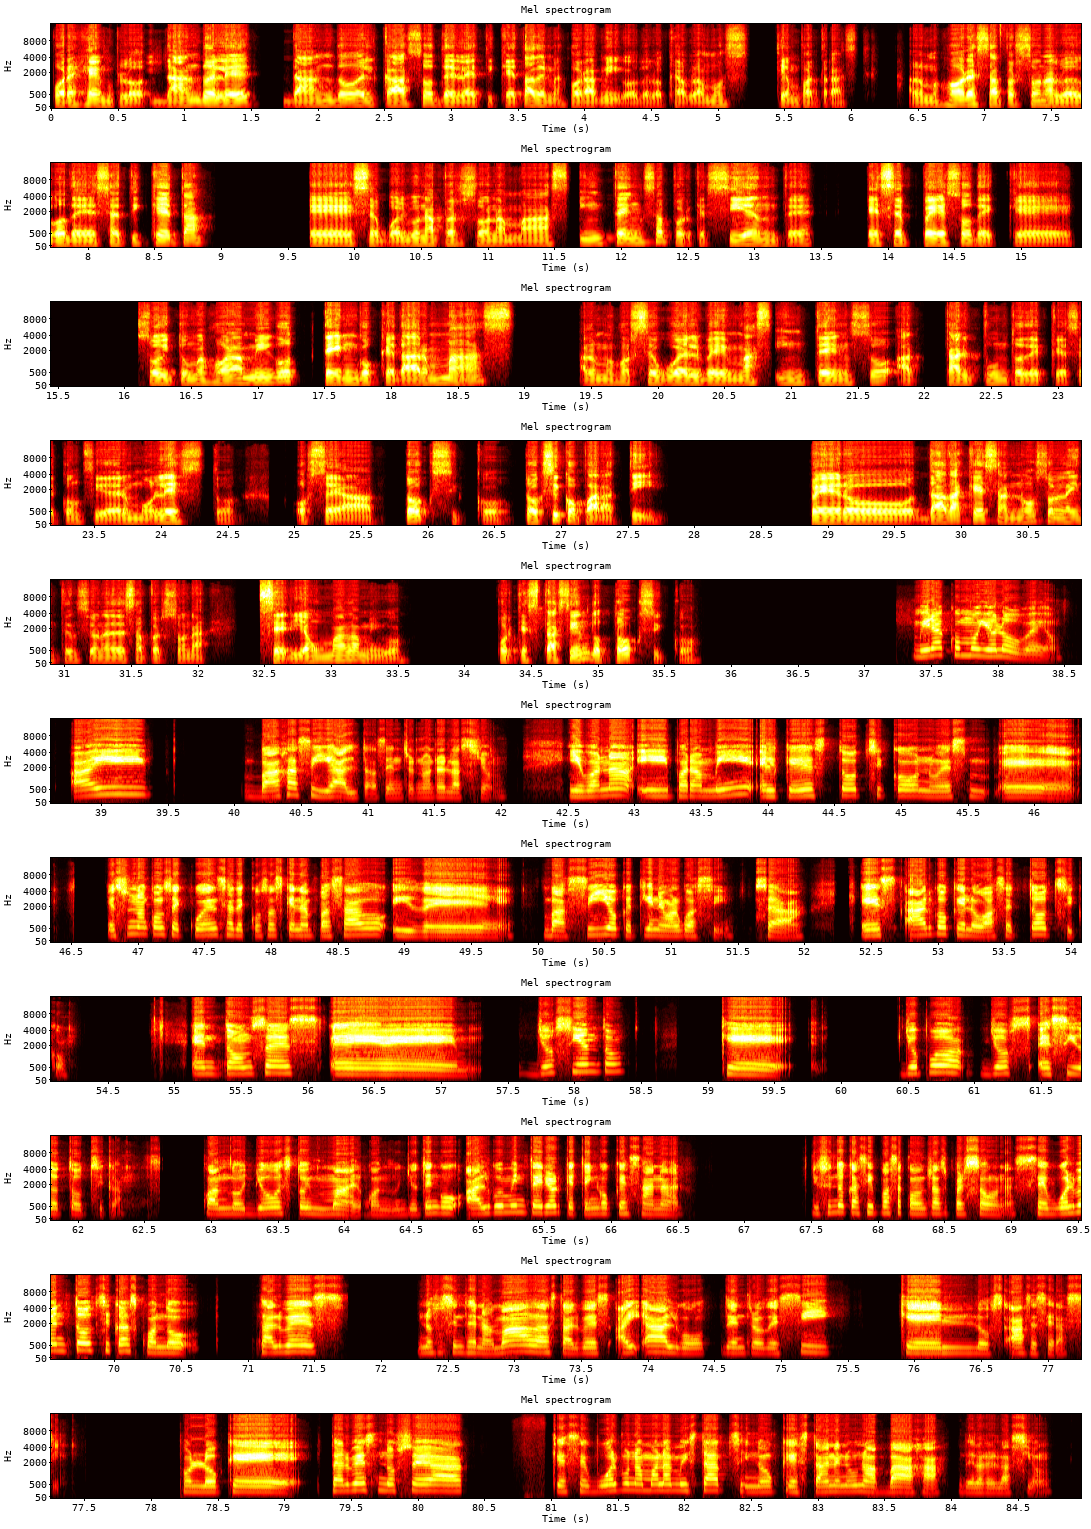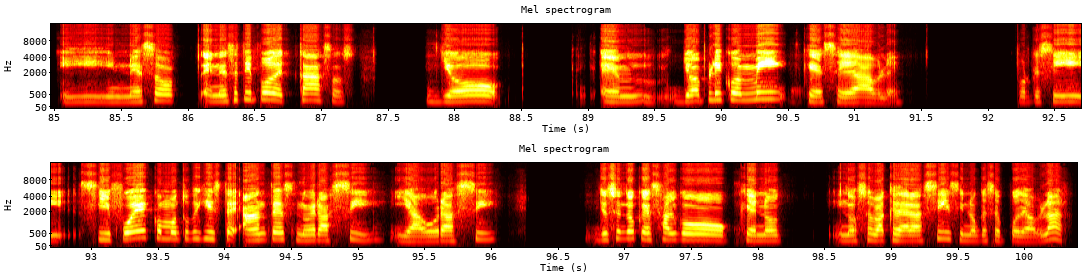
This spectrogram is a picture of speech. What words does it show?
Por ejemplo, dando el, e- dando el caso de la etiqueta de mejor amigo, de lo que hablamos tiempo atrás. A lo mejor esa persona luego de esa etiqueta eh, se vuelve una persona más intensa porque siente ese peso de que soy tu mejor amigo, tengo que dar más. A lo mejor se vuelve más intenso a tal punto de que se considere molesto, o sea, tóxico, tóxico para ti. Pero dada que esas no son las intenciones de esa persona, sería un mal amigo porque está siendo tóxico. Mira cómo yo lo veo. Hay bajas y altas dentro de una relación. Y y para mí el que es tóxico no es, mm, eh, es una consecuencia de cosas que le han pasado y de vacío que tiene o algo así. O sea, es algo que lo hace tóxico. Entonces, eh, yo siento que yo puedo, yo he sido tóxica cuando yo estoy mal, cuando yo tengo algo en mi interior que tengo que sanar. Yo siento que así pasa con otras personas. Se vuelven tóxicas cuando tal vez no se sienten amadas, tal vez hay algo dentro de sí que los hace ser así. Por lo que tal vez no sea que se vuelva una mala amistad, sino que están en una baja de la relación. Y en eso, en ese tipo de casos, yo, em, yo aplico en mí que se hable. Porque si, si fue como tú dijiste, antes no era así y ahora sí, yo siento que es algo que no, no se va a quedar así, sino que se puede hablar.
